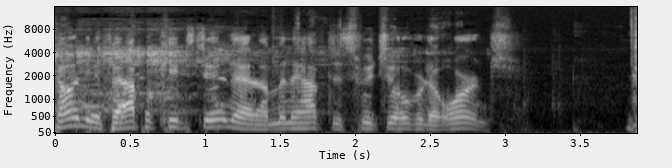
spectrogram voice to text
telling you, if Apple keeps doing that, I'm gonna have to switch over to Orange.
